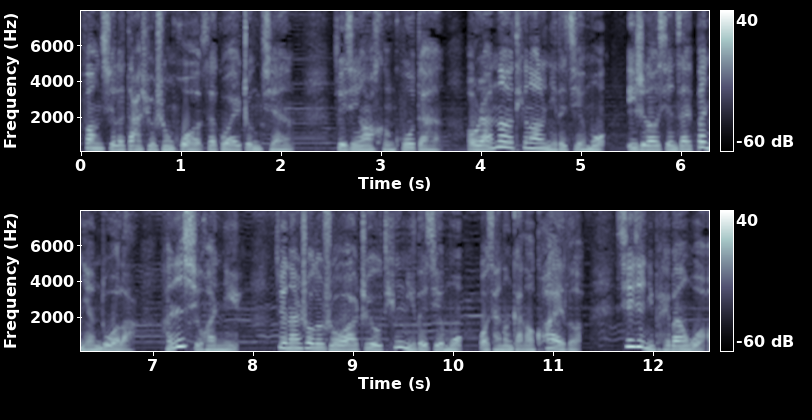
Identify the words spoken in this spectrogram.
放弃了大学生活，在国外挣钱。最近啊很孤单，偶然呢听到了你的节目，一直到现在半年多了，很喜欢你。最难受的时候啊，只有听你的节目，我才能感到快乐。谢谢你陪伴我，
